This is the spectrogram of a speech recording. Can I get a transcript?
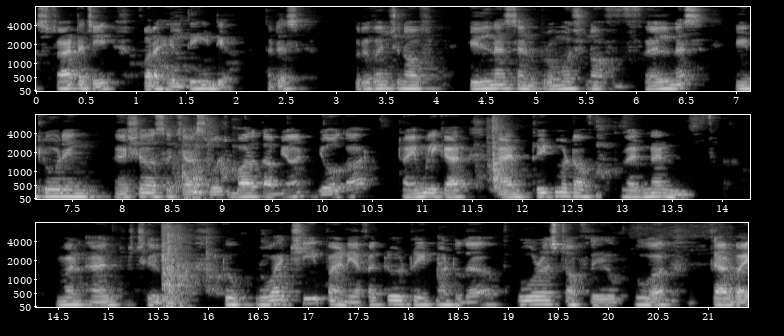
strategy for a healthy India. That is, prevention of illness and promotion of wellness, including measures such as Swachh Bharat Abhiyan, yoga, timely care, and treatment of pregnant women and children to provide cheap and effective treatment to the poorest of the poor, thereby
